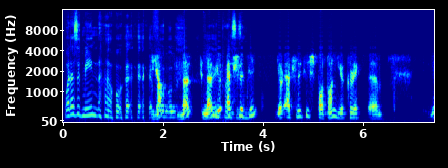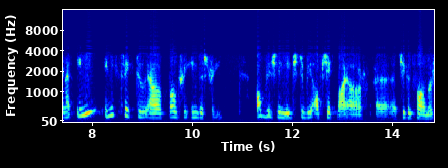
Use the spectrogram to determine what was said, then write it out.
What does it mean? yeah, no, no, you're absolutely you're absolutely spot on. You're correct. Um, you know, any any threat to our poultry industry obviously needs to be offset by our uh, chicken farmers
